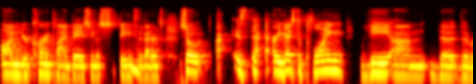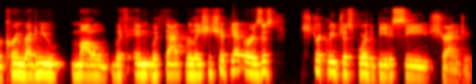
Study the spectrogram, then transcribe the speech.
on your current client base you know speaking to the veterans. So uh, is that are you guys deploying the um the the recurring revenue model within with that relationship yet or is this strictly just for the b2c strategy?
